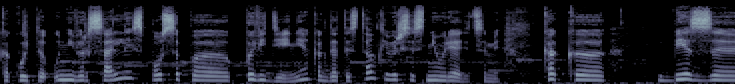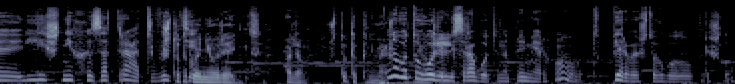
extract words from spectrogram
какой-то универсальный способ э, поведения, когда ты сталкиваешься с неурядицами, как э, без э, лишних затрат выйти. Что такое неурядицы, Ален? Что ты понимаешь? Ну вот уволили с работы, например. Ну вот первое, что в голову пришло.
